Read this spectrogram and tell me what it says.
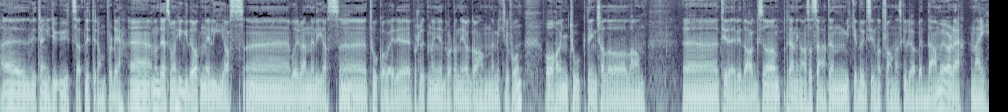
eh, vi trenger ikke utsette lytterne for det. Eh, Men det som var hyggelig, var at Elias, eh, vår venn Elias, mm. tok over på slutten. Han Edvard og og ga han mikrofon, og han tok den sjalalalaen. Uh, tidligere i dag så på treninga så sa jeg til en Mikke Dorsin at faen, jeg skulle ha bedt dem å gjøre det. Nei,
